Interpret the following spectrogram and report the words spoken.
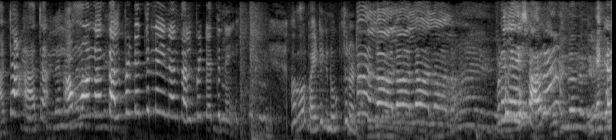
ఆట ఆట. అమ్మో నన్ను తలపెట్టేస్తున్నాయి నన్ను తలపెట్టేస్తున్నాయి అమ్మో బయటికి హలో ఇప్పుడే ఎక్కడ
